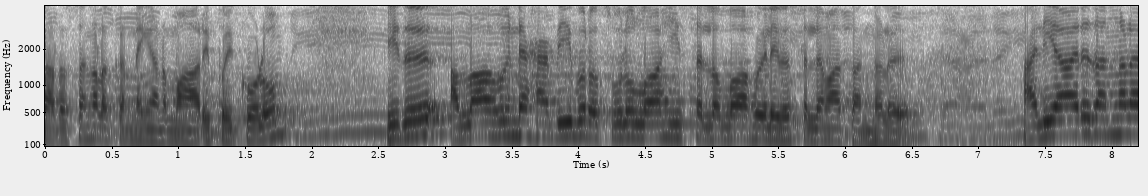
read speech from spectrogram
തടസ്സങ്ങളൊക്കെ ഉണ്ടെങ്കിൽ മാറിപ്പോയിക്കോളും. ഇത് അള്ളാഹുവിന്റെ ഹബീബ് റസൂലുല്ലാഹി സല്ലാഹു അലൈഹി വസ്ലമ തങ്ങൾ അലിയാർ തങ്ങളെ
